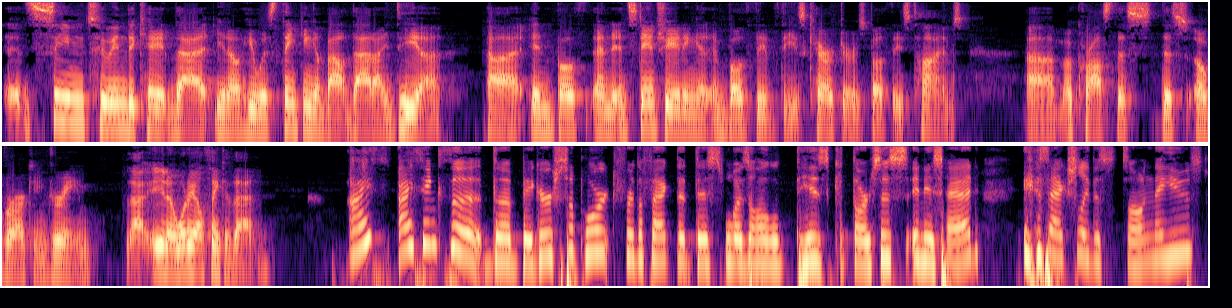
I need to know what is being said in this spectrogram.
It seemed to indicate that you know he was thinking about that idea uh, in both and instantiating it in both of these characters, both these times um, across this this overarching dream. Uh, you know, what do y'all think of that? I th- I think the the bigger support for the fact that this was all his catharsis in his head is actually the song they used.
